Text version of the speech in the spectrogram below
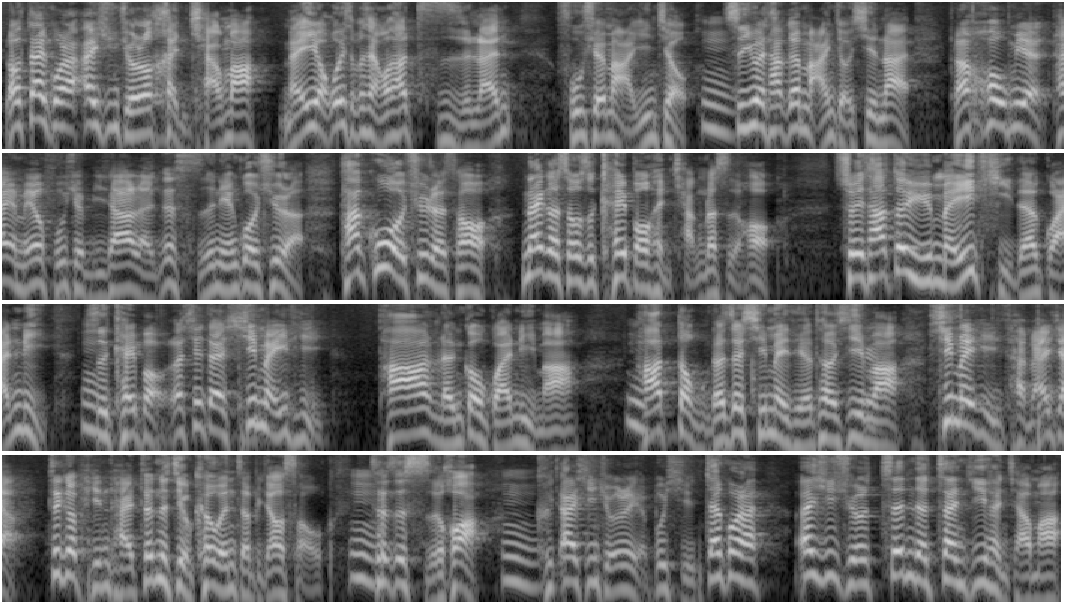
然后带过来爱新觉罗很强吗？没有，为什么想说他只能辅选马英九？嗯，是因为他跟马英九信赖。然后后面他也没有辅选其他人，那十年过去了，他过去的时候，那个时候是 Cable 很强的时候，所以他对于媒体的管理是 Cable、那现在新媒体他能够管理吗？他懂得这新媒体的特性吗？新媒体坦白讲，这个平台真的只有柯文哲比较熟，这是实话。嗯，可爱新觉罗也不行。再过来，爱新觉罗真的战绩很强吗？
